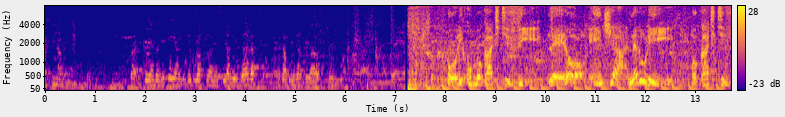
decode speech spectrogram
asina buzibu tweyanza nye tweyanze gekulakutuana ensi yange uganda atakumira mpeera tukundire oli ku bokati tv leero enkya ne luli bokati tv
